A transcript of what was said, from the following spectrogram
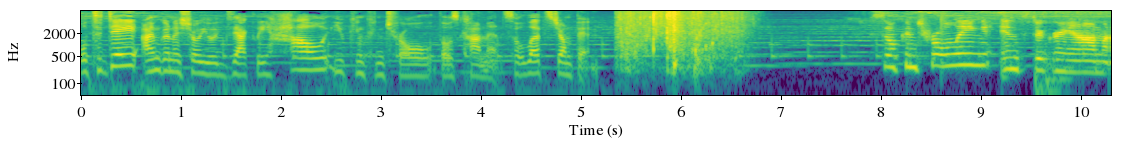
Well, today I'm going to show you exactly how you can control those comments. So let's jump in. So controlling Instagram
